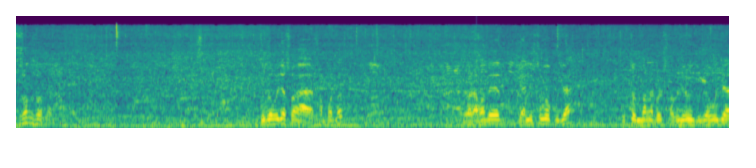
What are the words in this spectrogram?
সুশান্ত সরকার। দুর্গাপূজা সম্পাদক এবার আমাদের বিয়াল্লিশতম পূজা। উত্তম বাংলাকোট সর্বজনীন দুর্গাপূজা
